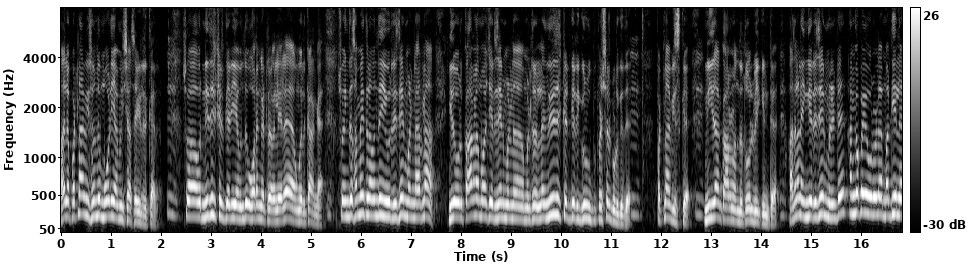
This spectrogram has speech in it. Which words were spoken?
அதில் பட்னாவிஸ் வந்து மோடி அமித்ஷா சைடு இருக்கார். ஸோ அவர் நிதிஷ் கட்கரியை வந்து ஓரங்கட்டுற வேலையில் அவங்க இருக்காங்க. ஸோ இந்த சமயத்தில் வந்து இவர் ரிசைன் பண்ணார்னா இது ஒரு காரணமாக வச்சு ரிசைன் பண்ண மட்டும் இல்லை நிதிஷ் கட்கரி குரூப் ப்ரெஷர் கொடுக்குது. பட்னாவிஸ்க்கு. நீ தான் காரணம் அந்த தோல்விக்குன்ட்டு. அதனால் இங்கே ரிசைன் பண்ணிவிட்டு அங்கே போய் ஒருவேளை மத்தியில்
